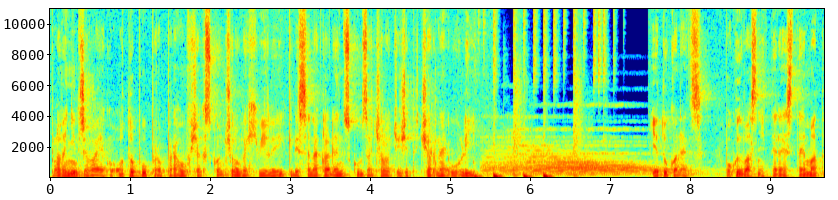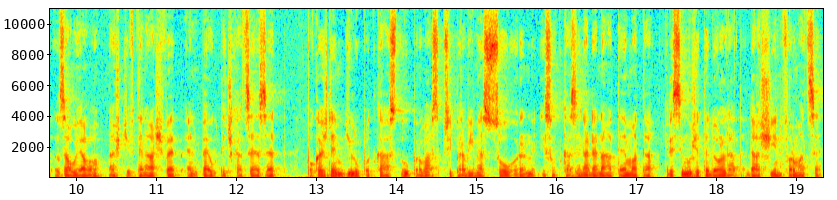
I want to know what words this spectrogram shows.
Plavení dřeva jako otopu pro Prahu však skončilo ve chvíli, kdy se na Kladensku začalo těžit černé uhlí. Je tu konec. Pokud vás některé z témat zaujalo, naštivte náš web npu.cz. Po každém dílu podcastu pro vás připravíme souhrn i s odkazy na daná témata, kde si můžete dohledat další informace.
